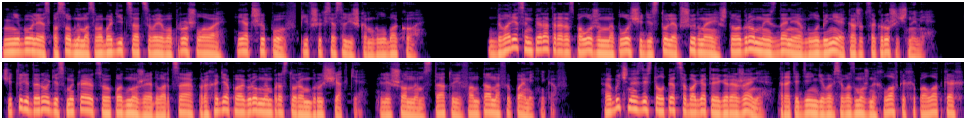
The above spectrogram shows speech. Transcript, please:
не более способным освободиться от своего прошлого и от шипов, впившихся слишком глубоко. Дворец императора расположен на площади столь обширной, что огромные здания в глубине кажутся крошечными. Четыре дороги смыкаются у подножия дворца, проходя по огромным просторам брусчатки, лишенным статуй, фонтанов и памятников. Обычно здесь толпятся богатые горожане, тратя деньги во всевозможных лавках и палатках,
